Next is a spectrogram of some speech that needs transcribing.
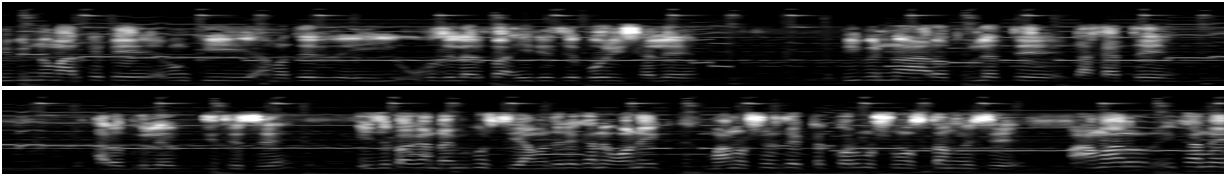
বিভিন্ন মার্কেটে এবং কি আমাদের এই উপজেলার বাহিরে যে বরিশালে বিভিন্ন আড়ত গুলাতে ঢাকাতে আড়তগুলো দিতেছে। এই যে বাগানটা আমি করছি, আমাদের এখানে অনেক মানুষের যে একটা কর্মসংস্থান হয়েছে, আমার এখানে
